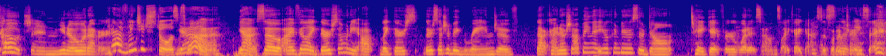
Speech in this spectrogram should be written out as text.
Coach and you know whatever. Yeah, vintage stores yeah. as well. Yeah, so I feel like there's so many op- like there's there's such a big range of that kind of shopping that you can do. So don't take it for what it sounds like. I guess Absolutely. is what I'm trying to say.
